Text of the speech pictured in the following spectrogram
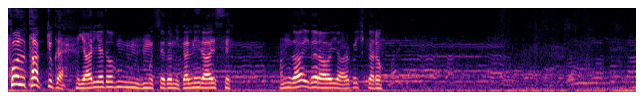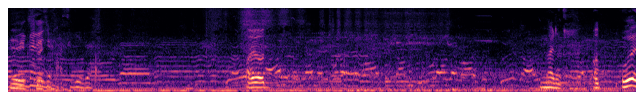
फुल थक चुका है। यार ये तो मुझसे तो निकल नहीं रहा इससे। हमजा इधर आओ यार कुछ करो। मेरे गले से फंस गई इधर। मर गया ओए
